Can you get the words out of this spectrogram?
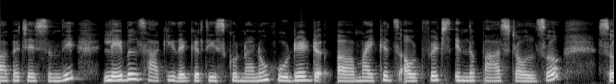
బాగా చేసింది. లేబుల్ సాకి దగ్గర తీసుకున్నాను. Who did my kids outfits in the past also so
